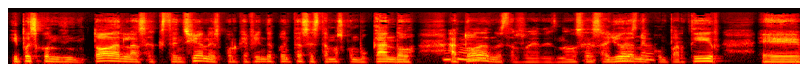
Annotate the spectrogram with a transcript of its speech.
y pues con todas las extensiones, porque a fin de cuentas estamos convocando a todas nuestras redes, ¿no? O sea, ayúdame a compartir, eh,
